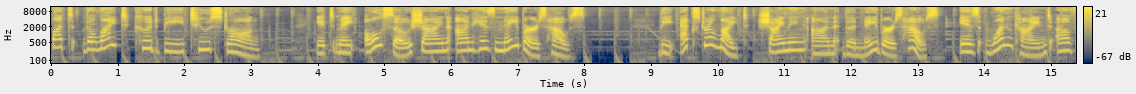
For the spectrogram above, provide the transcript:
But the light could be too strong. It may also shine on his neighbor's house. The extra light shining on the neighbor's house is one kind of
